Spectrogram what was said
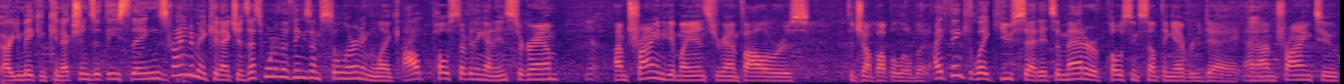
Are you making connections at these things? Trying to make connections. That's one of the things I'm still learning. Like, I'll post everything on Instagram. Yeah. I'm trying to get my Instagram followers to jump up a little bit. I think, like you said, it's a matter of posting something every day, and I'm trying to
